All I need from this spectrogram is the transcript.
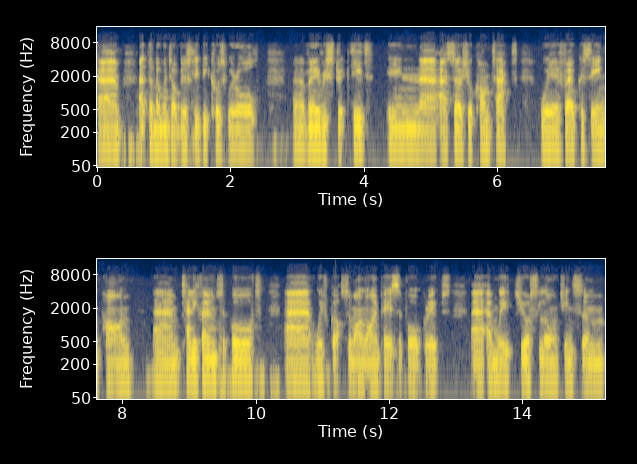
Um, at the moment, obviously, because we're all uh, very restricted in uh, our social contact, we're focusing on um, telephone support. Uh, we've got some online peer support groups, uh, and we're just launching some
